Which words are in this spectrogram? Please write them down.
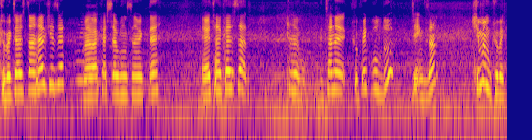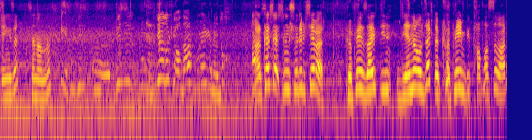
Köpek Tavus'tan herkese merhaba arkadaşlar bugün sinemekte. Evet arkadaşlar bir tane köpek buldu Cengizhan. Kimin bu köpek Cengizhan? Sen anlat. Biz, biz, e, biz gidiyorduk yolda buraya geliyorduk. Arkadaşlar şimdi şöyle bir şey var. Köpeğe zayıf diyenler olacak da köpeğin bir kafası var.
